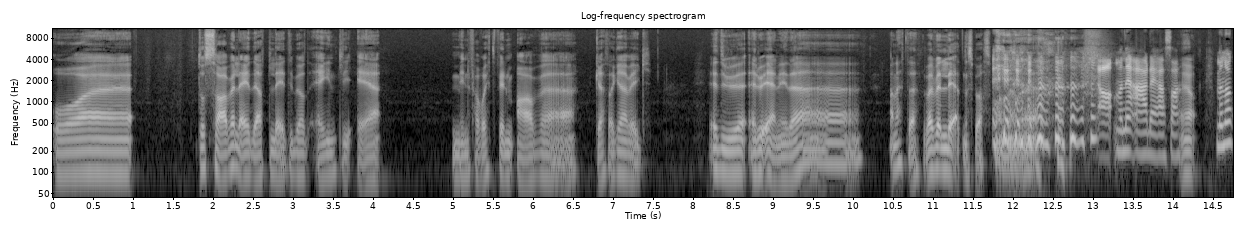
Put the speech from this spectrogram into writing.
og eh, da sa vel jeg det at Lady Bird egentlig er min favorittfilm av Greta Gerwig. Er du, er du enig i det, Anette? Det var et veldig ledende spørsmål. Men, eh, ja, men jeg er det, altså. ja. Men nå,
